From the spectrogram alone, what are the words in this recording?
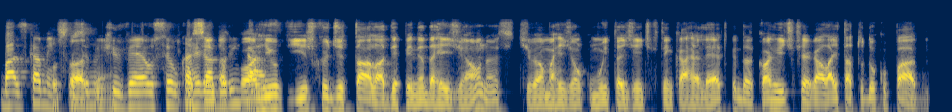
basicamente. Se você não tiver o seu e carregador em corre casa. corre o risco de estar tá lá, dependendo da região, né? Se tiver uma região com muita gente que tem carro elétrico, ainda corre o risco de chegar lá e tá tudo ocupado.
